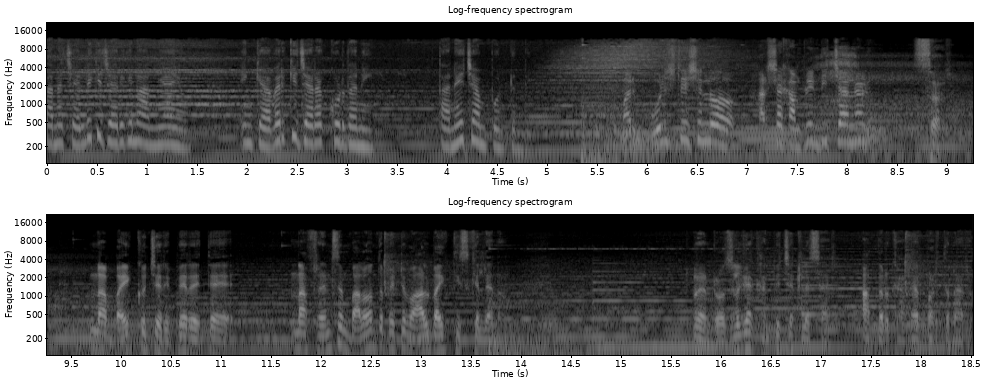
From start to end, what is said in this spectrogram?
తన చెల్లికి జరిగిన అన్యాయం. ఇంకెవరికి జరగకూడదని తనే చంపుంటుంది. మరి పోలీస్ స్టేషన్లో హర్ష కంప్లైంట్ ఇచ్చా అన్నాడు సార్ నా బైక్ కొంచెం రిపేర్ అయితే నా ఫ్రెండ్స్ బలవంత పెట్టి వాళ్ళ బైక్ తీసుకెళ్ళాను. రెండు రోజులుగా కనిపించట్లేదు సార్. అందరూ కంగారు పడుతున్నారు.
